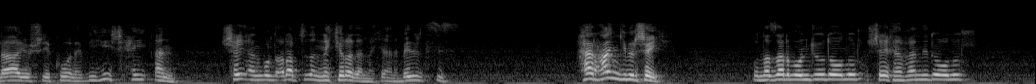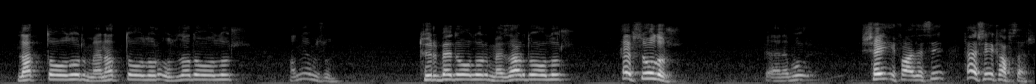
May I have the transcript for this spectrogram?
La yüşrikûne bihi şey'en. Şey'en burada Arapçada nekira demek yani belirtisiz. Herhangi bir şey. Bu nazar boncuğu da olur, şeyh efendi de olur, lat da olur, menat da olur, uzla da olur. Anlıyor musun? Türbe de olur, mezar da olur. Hepsi olur. Yani bu şey ifadesi her şeyi kapsar.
